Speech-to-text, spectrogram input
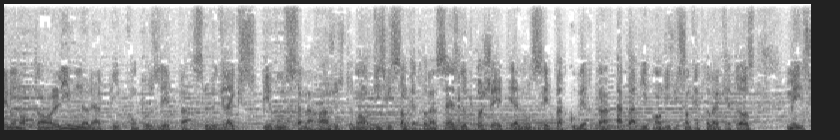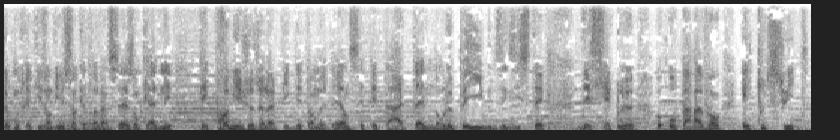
Et l'on entend l'hymne olympique composé le grec Spirou Samara, justement en 1896. Le projet a été annoncé par Coubertin à Paris en 1894 mais il se concrétise en 1896, donc année des premiers Jeux olympiques des temps modernes. C'était à Athènes, dans le pays où ils existaient des siècles auparavant, et tout de suite,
